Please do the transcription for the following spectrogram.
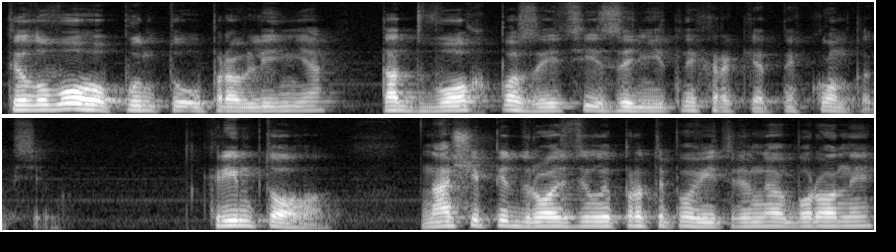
тилового пункту управління та двох позицій зенітних ракетних комплексів. Крім того, наші підрозділи протиповітряної оборони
